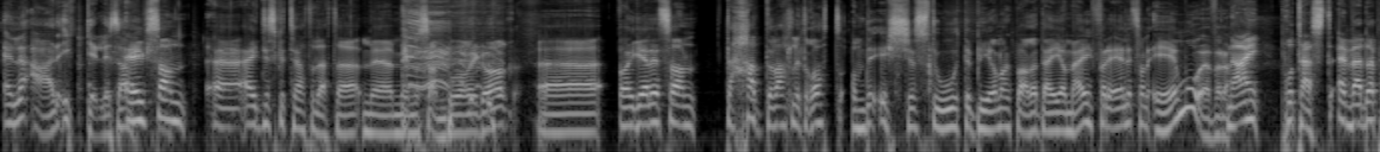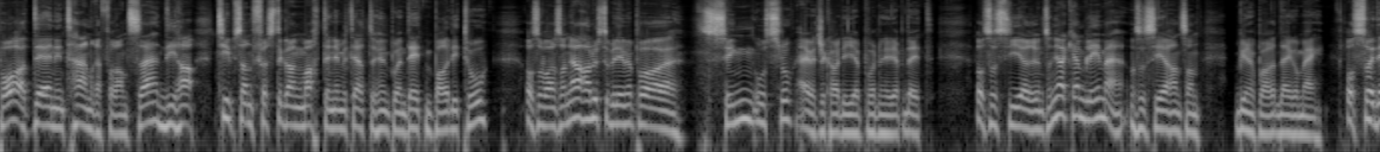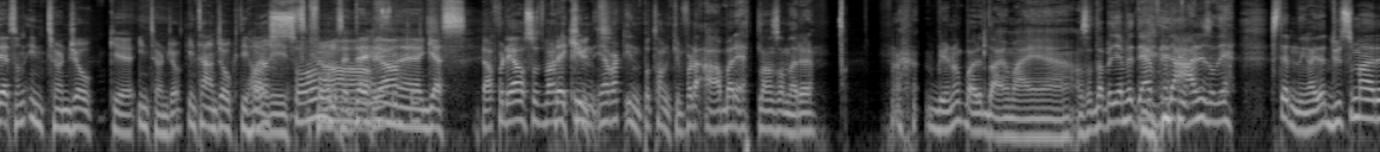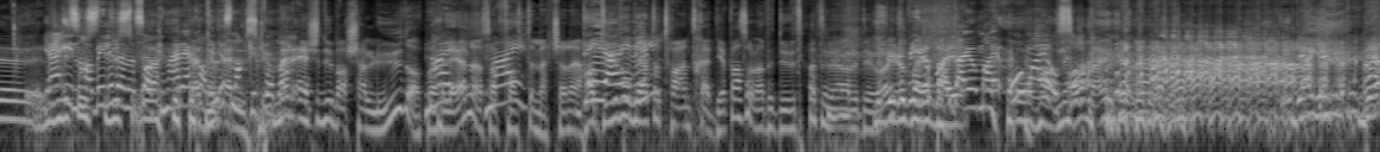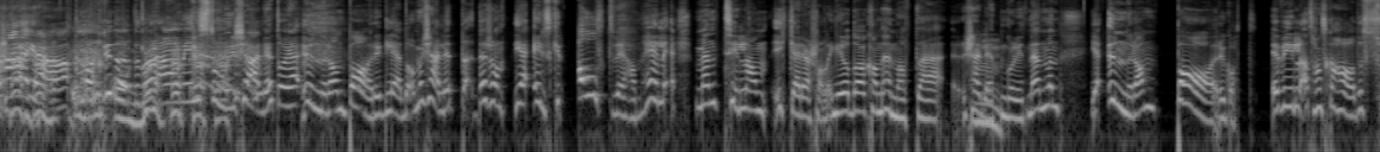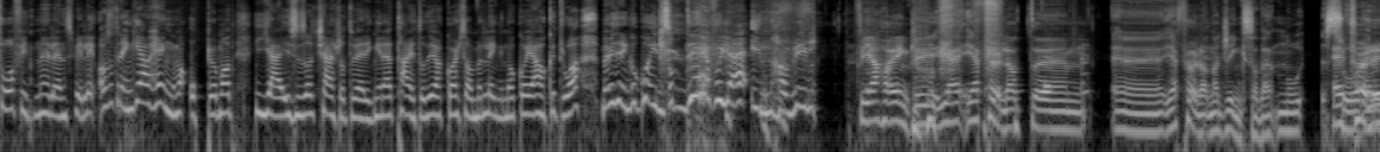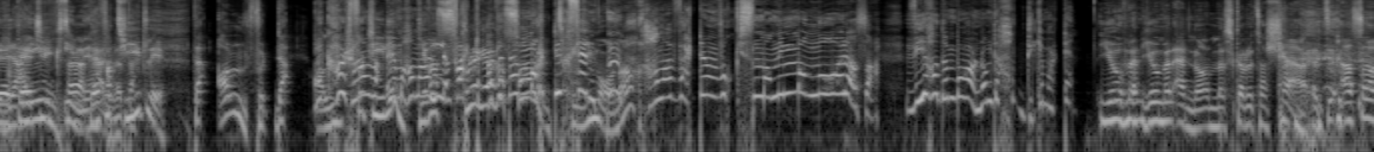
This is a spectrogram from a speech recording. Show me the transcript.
eller er det ikke, liksom? Jeg, sånn, eh, jeg diskuterte dette med min samboer i går, eh, og jeg er litt sånn Det hadde vært litt rått om det ikke sto 'Det blir nok bare deg og meg', for det er litt sånn emo over det. Nei, protest. Jeg vedder på at det er en internreferanse. De har typ sånn første gang Martin inviterte hun på en date med bare de to. Og så var han sånn Ja, har lyst til å bli med på eh, Syng Oslo? Jeg vet ikke hva de gjør på når de er på date. Og så sier hun sånn Ja, hvem blir med? Og så sier han sånn Blir nok bare deg og meg. Og så er det et sånn intern joke eh, Intern joke? Intern joke de har ja, i sånn. forholdet sitt. Det er min Ja, eh, guess. Ja, for det har også vært er inn, jeg har vært inne på tanken, for det er bare et eller annet sånn derre blir nok bare deg og meg eh, altså, det, jeg vet, jeg, det er liksom sånn stemninga i det. Du som er eh, Jeg er sånn- inhabil i denne saken her, jeg kan ikke snakke på det. men. Er ikke du bare sjalu da på Nei, Helene som har fått det matchene? Har du vurdert å ta en tredjeperson? At du tatoverer det, du Det òg? blir Det blir jo bare deg og meg, og meg også. Det er gøy. Her er greia. Martin Ødegaard er min store kjærlighet, og jeg unner han bare glede. Og med kjærlighet, det- det er sånn, Jeg elsker alt ved han, hele, men til han ikke er Rørsland lenger. Og da kan det hende at eh, Mm. kjærligheten går litt ned. Men jeg unner han bare godt. Jeg vil at han skal ha det så fint med Helene Spilling. Og så trenger ikke jeg å henge meg opp i om at jeg syns at kjærestetatoveringer er teite, og de har ikke vært sammen lenge nok, og jeg har ikke troa. Men vi trenger ikke å gå inn på det, for jeg er inhabil. For jeg har egentlig Jeg, jeg føler at eh, eh, Jeg føler han har jinxa det noe så Jeg føler det er reint jinxa. Det er for tidlig. Det er altfor Det er altfor han, tidlig. ja, han har vært, er? Martin Tre 15. måneder? Han har vært en voksen mann i mange år, altså. Vi hadde en barndom, det hadde ikke Martin. Jo, men, jo, men ennå men skal du ta skjær... Altså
